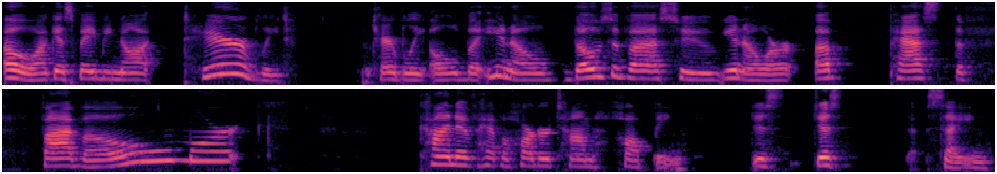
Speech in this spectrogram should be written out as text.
Oh, I guess maybe not terribly, terribly old, but you know, those of us who, you know, are up past the 5-0 mark, kind of have a harder time hopping. Just just saying.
